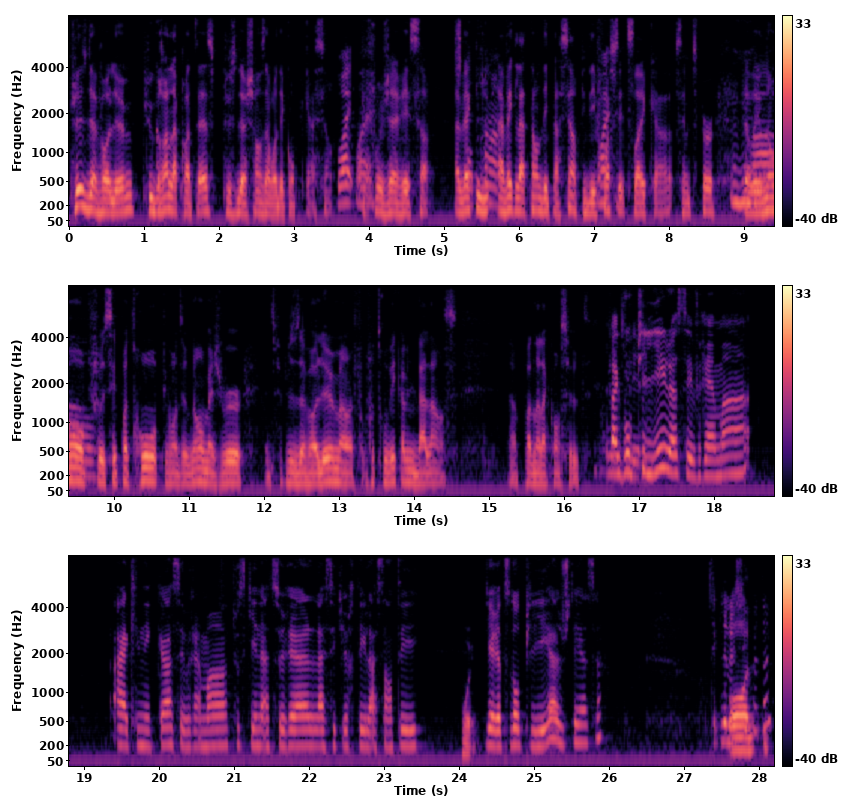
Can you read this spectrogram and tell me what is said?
plus de volume, plus grande la prothèse, plus de chances d'avoir des complications. Ouais. Ouais. Il faut gérer ça. Avec, avec l'attente des patients. Puis des fois, Ouais. c'est like, uh, c'est un petit peu. Mhm. leur dire non, je sais pas trop. Puis ils vont dire non, mais je veux un petit peu plus de volume. Il faut, faut trouver comme une balance euh, pendant la consulte. Fait que vos piliers, là, c'est vraiment, à la clinique K, c'est vraiment tout ce qui est naturel, la sécurité, la santé. Oui. Y aurait-il d'autres piliers à ajouter à ça? Technologie, On- peut-être?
